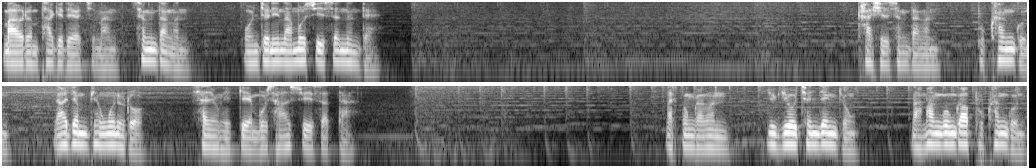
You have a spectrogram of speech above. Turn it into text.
마을은 파괴되었지만 성당은 온전히 남을 수 있었는데 가실 성당은 북한군 야전 병원으로 사용했기에 무사할 수 있었다. 낙동강은 6.25 전쟁 중 남한군과 북한군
